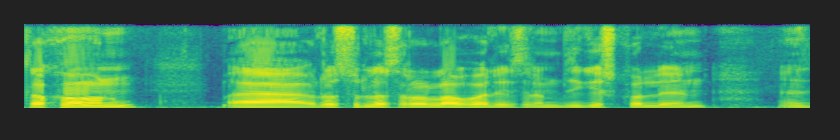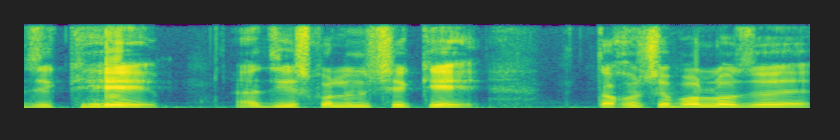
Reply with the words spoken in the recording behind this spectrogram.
তখন রসুল্লাহ সাল্লাহ আলিয়াল্লাম জিজ্ঞেস করলেন যে কে? জিজ্ঞেস করলেন, সে কে? তখন সে বলল যে,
